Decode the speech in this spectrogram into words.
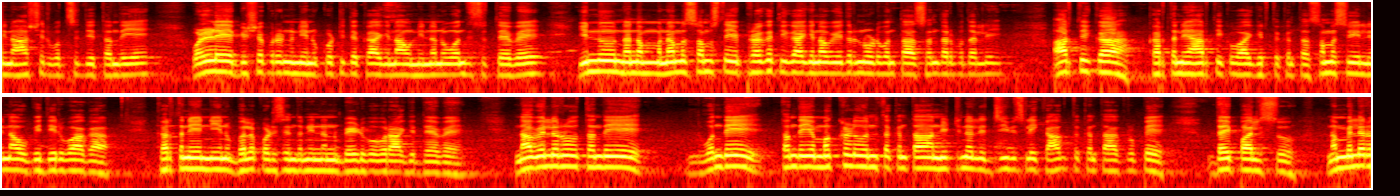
ನೀನು ಆಶೀರ್ವದಿಸಿದ್ದಿ ತಂದೆಯೇ. ಒಳ್ಳೆಯ ಬಿಷಪ್ರನ್ನು ನೀನು ಕೊಟ್ಟಿದ್ದಕ್ಕಾಗಿ ನಾವು ನಿನ್ನನ್ನು ವಂದಿಸುತ್ತೇವೆ. ಇನ್ನು ನನ್ನ ನಮ್ಮ ಸಂಸ್ಥೆಯ ಪ್ರಗತಿಗಾಗಿ ನಾವು ಎದುರು ನೋಡುವಂಥ ಸಂದರ್ಭದಲ್ಲಿ ಆರ್ಥಿಕ, ಕರ್ತನೆ ಆರ್ಥಿಕವಾಗಿರ್ತಕ್ಕಂಥ ಸಮಸ್ಯೆಯಲ್ಲಿ ನಾವು ಬಿದ್ದಿರುವಾಗ ಕರ್ತನೆ ನೀನು ಬಲಪಡಿಸೆಂದು ನಿನ್ನನ್ನು ಬೇಡುವವರಾಗಿದ್ದೇವೆ. ನಾವೆಲ್ಲರೂ ತಂದೆಯೇ ಒಂದೇ ತಂದೆಯ ಮಕ್ಕಳು ಅನ್ನತಕ್ಕಂಥ ನಿಟ್ಟಿನಲ್ಲಿ ಜೀವಿಸಲಿಕ್ಕೆ ಆಗ್ತಕ್ಕಂಥ ಕೃಪೆ ದಯಪಾಲಿಸು. ನಮ್ಮೆಲ್ಲರ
